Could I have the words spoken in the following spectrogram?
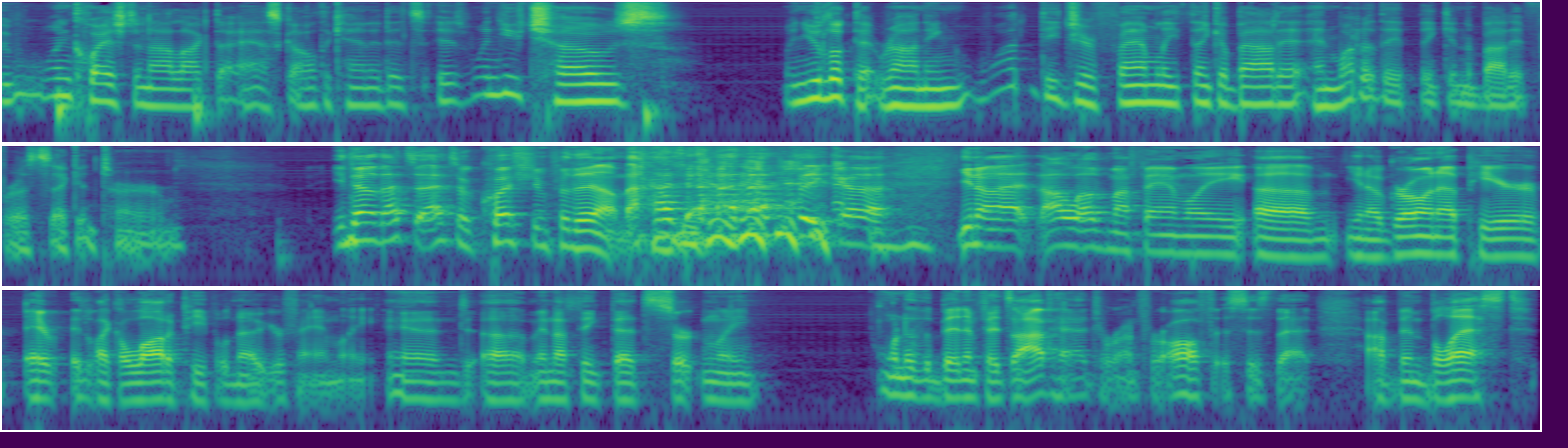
The one question I like to ask all the candidates is when you chose, when you looked at running, what did your family think about it, and what are they thinking about it for a second term? You know, that's a, that's a question for them. I think, uh, you know, I, I love my family. Um, you know, growing up here, ev like a lot of people know your family, and um, and I think that's certainly one of the benefits I've had to run for office is that I've been blessed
